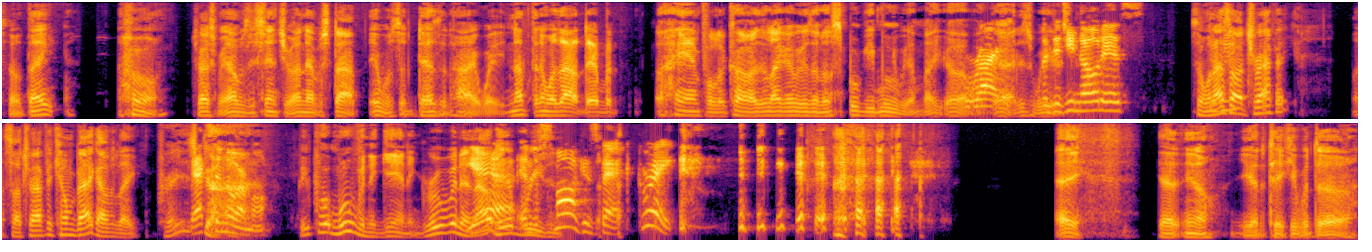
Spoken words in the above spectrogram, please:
So thank. Oh, trust me, I was essential. I never stopped. It was a desert highway. Nothing was out there but a handful of cars. It's like it was in a spooky movie. I'm like, oh right. my god, it's But did you notice So when I Mhm. saw traffic, I saw traffic come back. I was like, praise back God. to normal? People are moving again and grooving and out yeah, here and the smog is back. Great. hey, yeah, you know, you got to take it with the,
